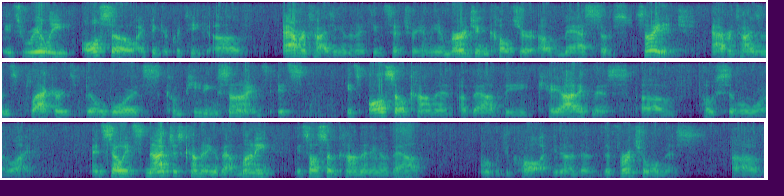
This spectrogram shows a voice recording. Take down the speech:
it's really also, I think, a critique of advertising in the 19th century and the emerging culture of mass sort of signage, advertisements, placards, billboards, competing signs. It's it's also a comment about the chaoticness of post-Civil War life. And so it's not just commenting about money, it's also commenting about, what would you call it, you know, the, the virtualness of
